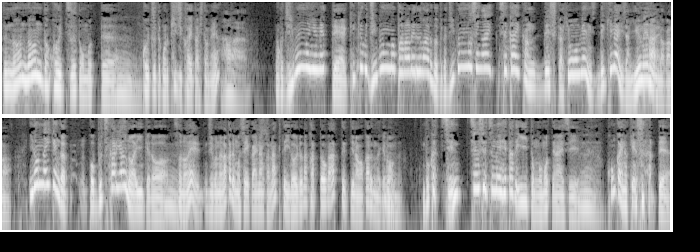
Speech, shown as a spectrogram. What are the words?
と、な、なんだこいつと思って、んこいつってこの記事書いた人ね。はなんか自分の夢って、結局自分のパラレルワールドっていうか自分の世界、世界観でしか表現できないじゃん。夢なんだから。い、ろんな意見がこうぶつかり合うのはいいけど、そのね、自分の中でも正解なんかなくていろいろな葛藤があってっていうのはわかるんだけど、うん僕は全然説明下手でいいとも思ってないし、い。うん。今回のケースだって、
